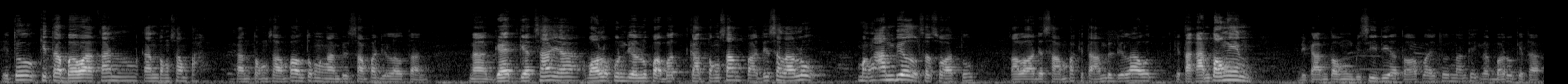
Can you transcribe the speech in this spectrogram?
itu kita bawakan kantong sampah, kantong sampah untuk mengambil sampah di lautan. Nah, guide-guide saya walaupun dia lupa buat kantong sampah, dia selalu mengambil sesuatu kalau ada sampah kita ambil di laut kita kantongin di kantong BCD atau apa itu nanti baru kita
